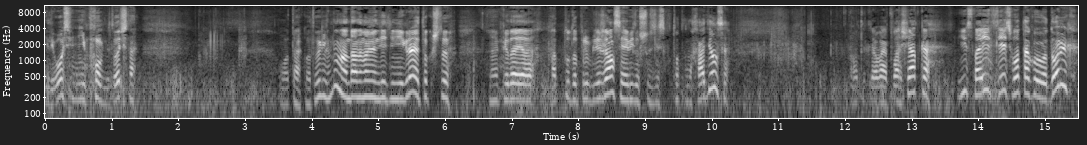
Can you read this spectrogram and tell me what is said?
или осенью, не помню точно. Вот так вот выглядит. Ну, на данный момент дети не играют, только что, э, когда я оттуда приближался, я видел, что здесь кто-то находился. Вот игровая площадка. И стоит здесь вот такой вот домик.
